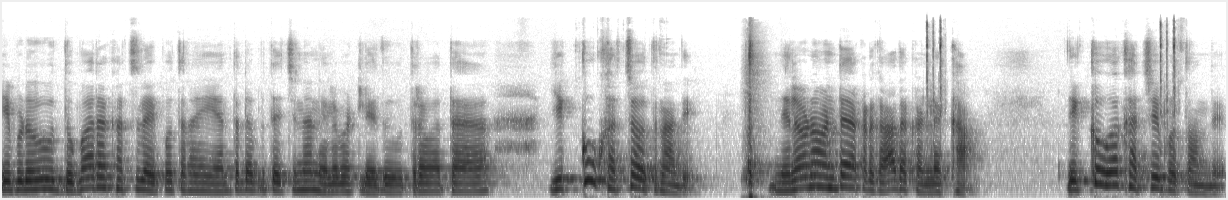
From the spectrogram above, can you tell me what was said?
ఇప్పుడు దుబారా ఖర్చులు అయిపోతున్నాయి. ఎంత డబ్బు తెచ్చినా నిలబట్టలేదు తర్వాత ఎక్కువ ఖర్చు అవుతున్నది. నిలవడం అంటే అక్కడ కాదు అక్కడ లెక్క. ఎక్కువగా ఖర్చు అయిపోతుంది.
